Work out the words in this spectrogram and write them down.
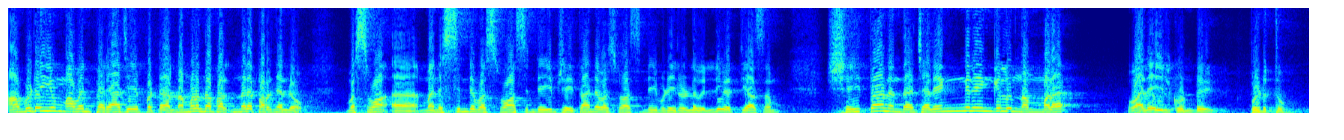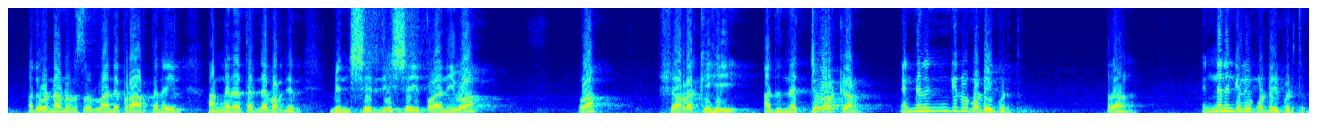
അവിടെയും അവൻ പരാജയപ്പെട്ടാൽ നമ്മൾ ഇന്നലെ പറഞ്ഞല്ലോ വസ്വാ മനസ്സിന്റെ വസ്വാസിന്റെയും ഷെയ്ത്താന്റെ വസ്വാസിന്റെയും ഇടയിലുള്ള വലിയ വ്യത്യാസം. ഷെയ്ത്താൻ എന്താ വെച്ചാൽ എങ്ങനെയെങ്കിലും നമ്മളെ വലയിൽ കൊണ്ട് പെടുത്തും. അതുകൊണ്ടാണ് റസൂള്ളാന്റെ പ്രാർത്ഥനയിൽ അങ്ങനെ തന്നെ പറഞ്ഞത്. മിൻ ശരി ഷെയ്ത്താനി വാ ഷറഖിഹി. അത് നെറ്റ്വർക്കാണ്. എങ്ങനെങ്കിലും കൊണ്ടുപോയി പെടുത്തും. അതാണ്. എങ്ങനെങ്കിലും കൊണ്ടുപോയി പെടുത്തും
